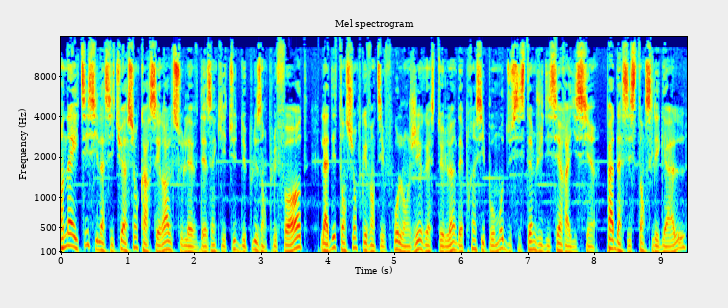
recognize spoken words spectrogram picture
En Haïti, si la situation carcérale soulève des inquiétudes de plus en plus fortes, la détention préventive prolongée reste l'un des principaux mots du système judiciaire haïtien. Pas d'assistance légale.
